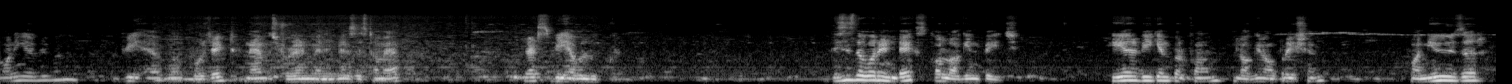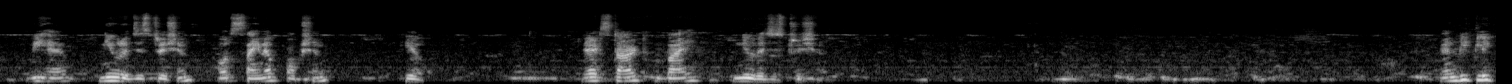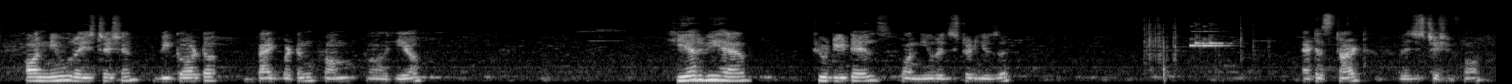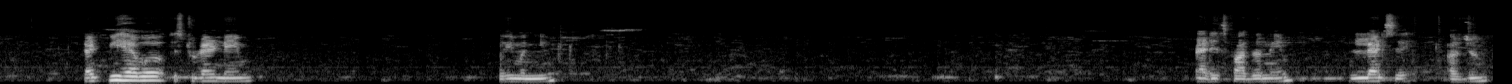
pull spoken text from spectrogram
Morning everyone. We have a project named Student Management System app. Let's we have a look. This is our index or login page. Here we can perform login operation. For new user, we have new registration or sign up option here. Let's start by new registration. When we click on new registration, we got a back button from uh, here. Here we have few details for new registered user. Let us start registration form. Let we have a student name Abhimanyu. Add his father name. Let's say Arjun.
